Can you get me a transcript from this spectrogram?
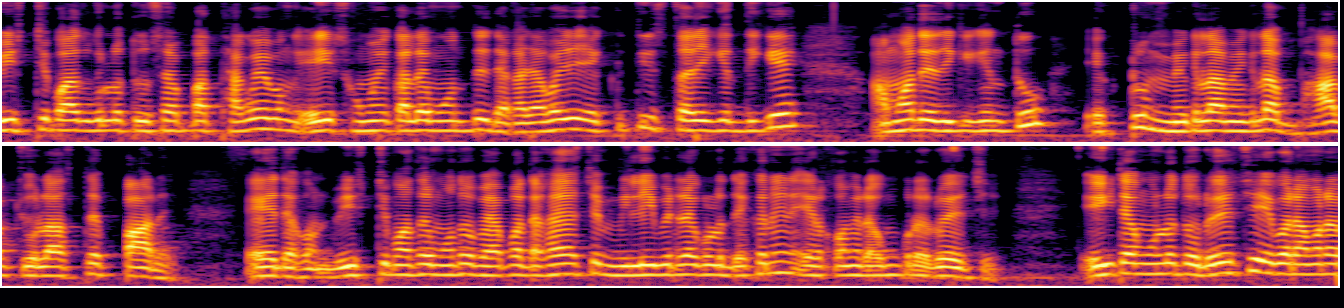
বৃষ্টিপাতগুলো, তুষারপাত থাকবে এবং এই সময়কালের মধ্যে দেখা যাবে যে একত্রিশ তারিখের দিকে আমাদের এদিকে কিন্তু একটু মেঘলা মেঘলা ভাব চলে আসতে পারে। এই দেখুন, বৃষ্টিপাতের মতো ব্যাপার দেখা যাচ্ছে, মিলিমিটারগুলো দেখে নিন, এরকম এরকম করে রয়েছে। এইটা মূলত রয়েছে। এবার আমরা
